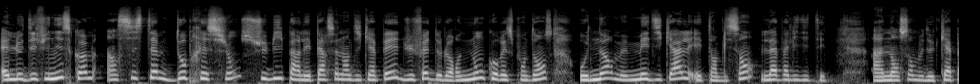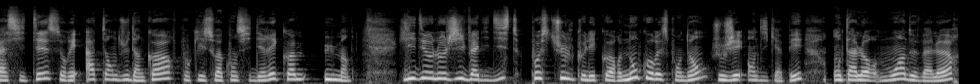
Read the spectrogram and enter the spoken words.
Elles le définissent comme un système d'oppression subi par les personnes handicapées du fait de leur non-correspondance aux normes médicales établissant la validité. Un ensemble de capacités serait attendu d'un corps pour qu'il soit considéré comme humain. L'idéologie validiste postule que les corps non correspondants, jugés handicapés, ont alors moins de valeur,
